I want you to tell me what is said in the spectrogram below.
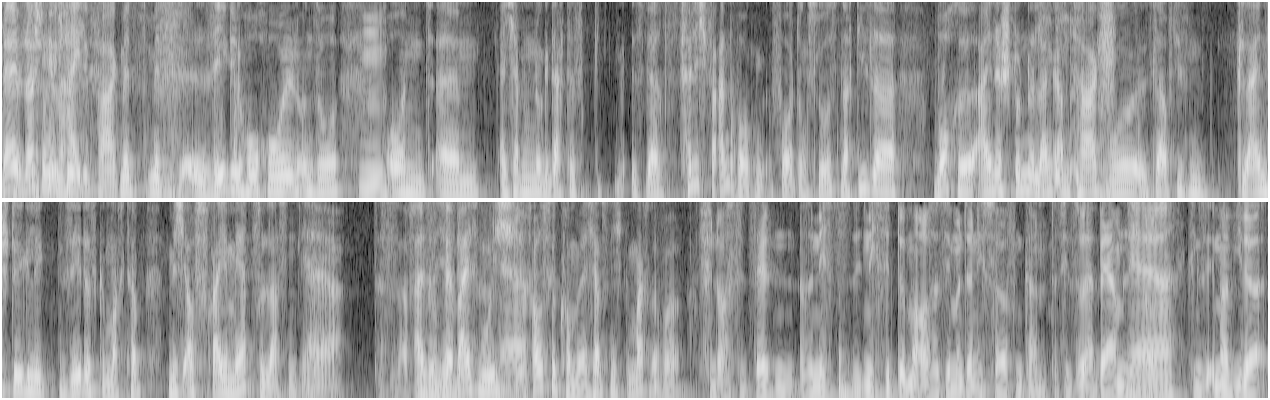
Ja, es war schon Im Heidepark. mit, mit äh, Segel hochholen und so. Und ähm, ich habe mir nur gedacht, das, es wäre völlig verantwortungslos, nach dieser Woche eine Stunde lang am Tag, wo ich da auf diesem kleinen stillgelegten See das gemacht habe, mich aufs freie Meer zu lassen. Ja, ja. Das ist absolut Also wer weiß, wo ich Ja. rausgekommen wäre. Ich habe es nicht gemacht, aber Ich finde auch, es sieht selten, also nichts, nichts sieht dümmer aus als jemand, der nicht surfen kann. Das sieht so erbärmlich Ja, aus. Kriegen sie immer wieder.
